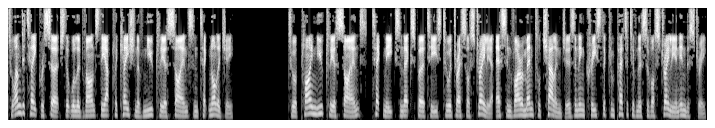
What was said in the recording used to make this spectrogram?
to undertake research that will advance the application of nuclear science and technology, to apply nuclear science, techniques and expertise to address Australia's environmental challenges and increase the competitiveness of Australian industry.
